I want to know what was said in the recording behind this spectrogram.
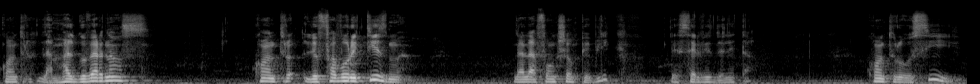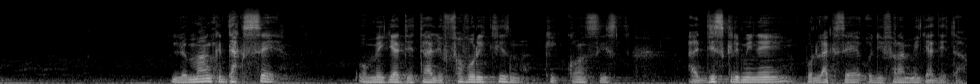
contre la malgouvernance, contre le favoritisme dans la fonction publique des services de l'État, contre aussi le manque d'accès aux médias d'État, le favoritisme qui consiste à discriminer pour l'accès aux différents médias d'État.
